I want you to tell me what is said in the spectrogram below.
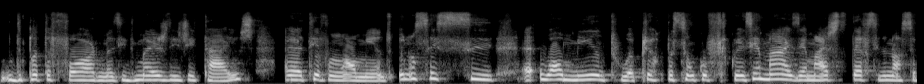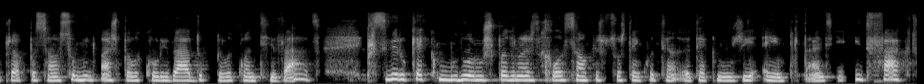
de plataformas e de meios digitais uh, teve um aumento. Eu não sei se uh, o aumento, a preocupação com a frequência é mais, é mais, deve ser a nossa preocupação. Eu sou muito mais pela qualidade do que pela quantidade perceber o que é que mudou nos padrões de relação que as pessoas têm com a, tecnologia é importante e, e de facto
